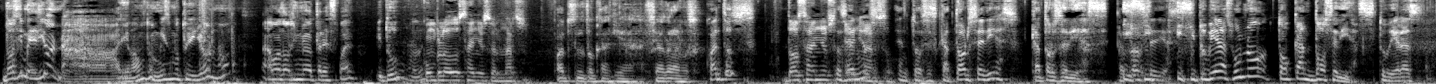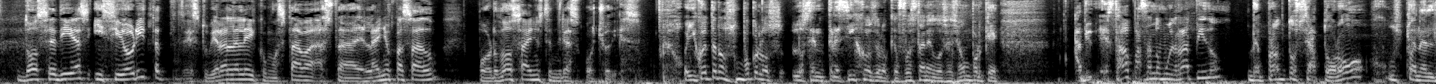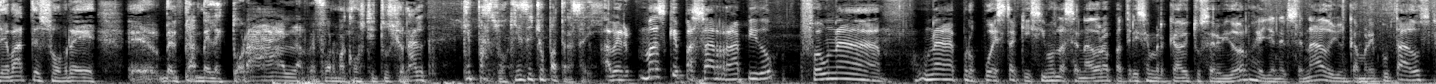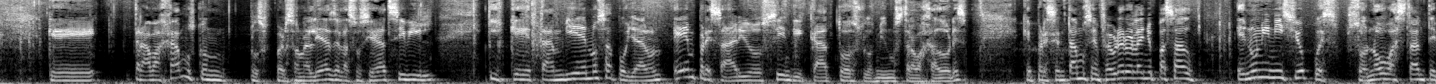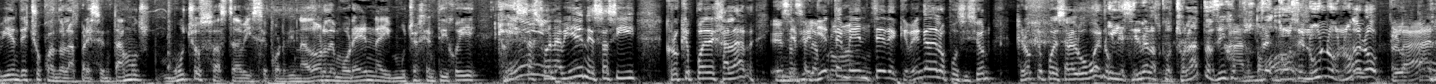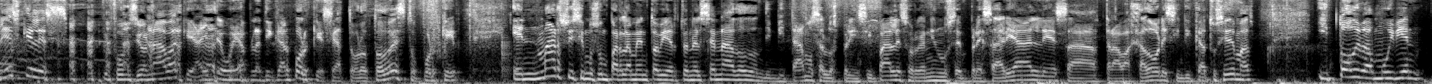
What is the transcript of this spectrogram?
¿Dos y medio? No, llevamos lo mismo tú y yo, ¿no? Vamos dos y medio, tres. Bueno, ¿y tú? Cumplo dos años en marzo. ¿Cuántos le toca aquí a Ciudad de la Rosa? ¿Cuántos? Dos años ¿Dos en años? marzo. Entonces, 14 días. 14 días. 14 y, si, días. y si tuvieras uno, tocan 12 días. tuvieras 12 días y si ahorita estuviera la ley como estaba hasta el año pasado, por dos años tendrías 8 días. Oye, cuéntanos un poco los, los entresijos de lo que fue esta negociación, porque estaba pasando muy rápido, de pronto se atoró justo en el debate sobre eh, el plan electoral, la reforma constitucional. ¿Qué pasó? ¿Quién se echó para atrás ahí? A ver, más que pasar rápido, fue una, una propuesta que hicimos la senadora Patricia Mercado y tu servidor, ella en el Senado y yo en Cámara de Diputados, que trabajamos con pues, personalidades de la sociedad civil y que también nos apoyaron empresarios, sindicatos, los mismos trabajadores, que presentamos en febrero del año pasado. En un inicio, pues sonó bastante bien. De hecho, cuando la presentamos, muchos, hasta vicecoordinador de Morena y mucha gente dijo, oye, esa suena bien, esa sí, creo que puede jalar. Esa Independientemente de que venga de la oposición, creo que puede ser algo bueno. Y le sirve a las cocholatas, dijo, pues, dos en uno, ¿no? No, no, pero Claro. tan es que les funcionaba que ahí te voy a platicar porque se atoró todo esto. Porque en marzo hicimos un parlamento abierto en el Senado donde invitamos a los principales organismos empresariales, a trabajadores, sindicatos y demás. Y todo iba muy bien.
